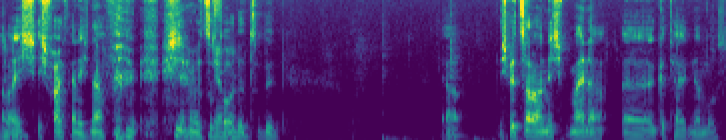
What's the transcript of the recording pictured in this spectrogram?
Aber ich, ich frage da nicht nach, weil ich einfach zu Ja, faul dazu bin. Ja. Ich bezahle auch nicht meine äh, geteilten Abos.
